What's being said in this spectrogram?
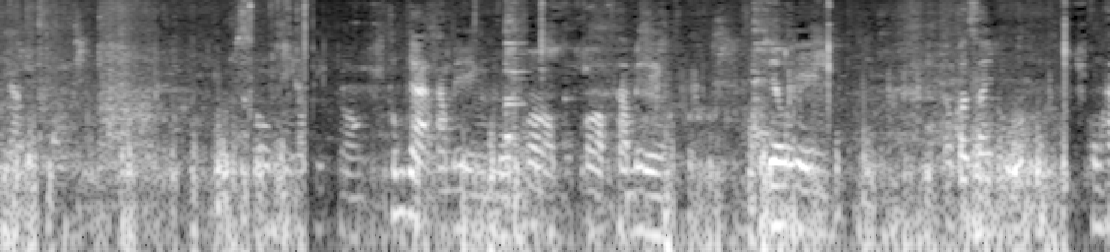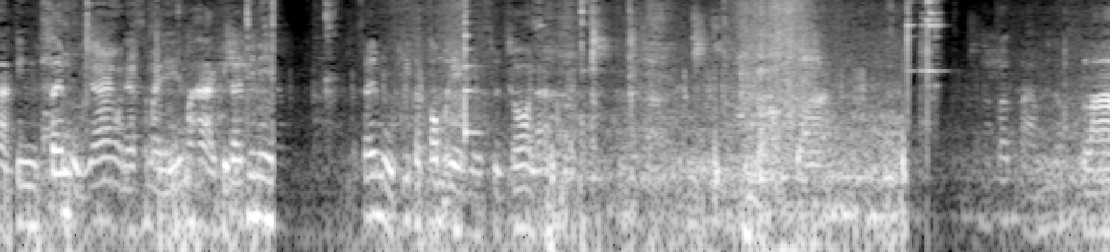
นี่ครับส้มนี่ครับพริกน้องทุกอย่างทำเองหมูกรอบหมูกรอบทำเองเจียวเอง แล้วก็ไส้หมูผมหากินไส้หมูย่างวันนี้สมัยนี้มาหากินได้ที่นี่ ส้หมูที่กระต้มเองเลยสุดยอดแล้วปลาแล้วก็ตามด้วยน้ำปลา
